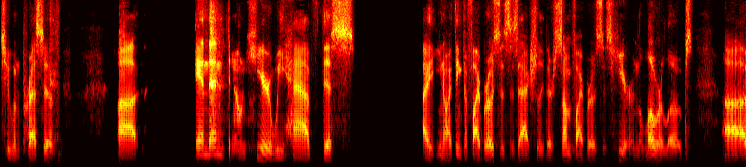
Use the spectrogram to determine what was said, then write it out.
too impressive. Uh, and then down here, we have this, I, you know, I think the fibrosis is actually, there's some fibrosis here in the lower lobes. Uh,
